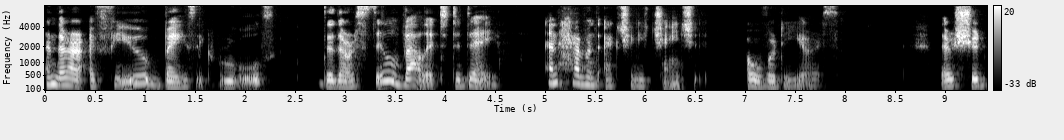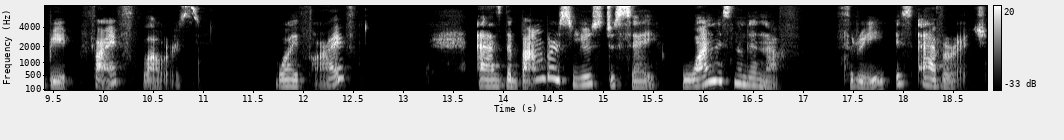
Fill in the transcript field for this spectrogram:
And there are a few basic rules that are still valid today and haven't actually changed over the years. There should be five flowers. Why five? As the Bambers used to say, one is not enough, three is average,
